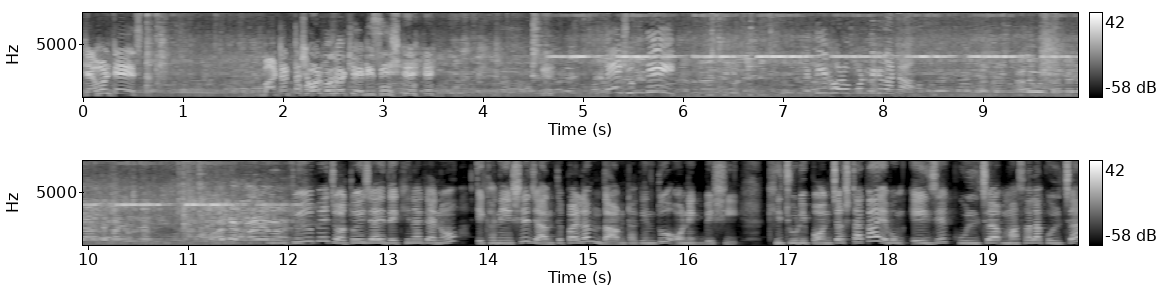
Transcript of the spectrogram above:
কেমন টেস্ট? বাটারটা সবার প্রথমে খেয়ে নিছে। এই ইউটিউবে যতই যাই দেখি না কেন, এখানে এসে জানতে পারলাম দামটা কিন্তু অনেক বেশি। খিচুড়ি পঞ্চাশ টাকা এবং এই যে কুলচা, মশালা কুলচা,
